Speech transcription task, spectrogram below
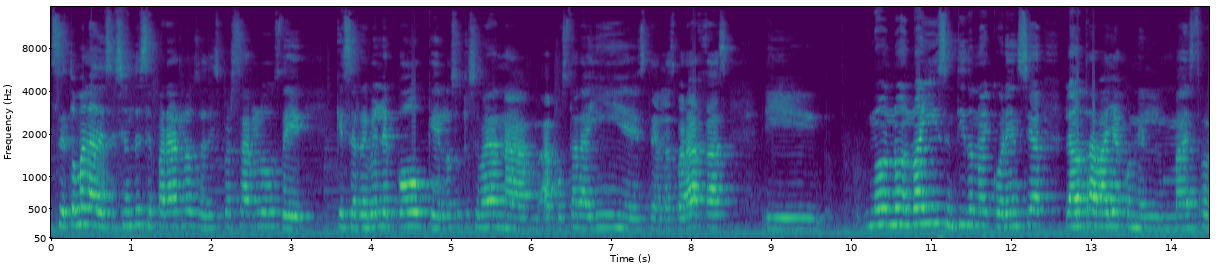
se toma la decisión de separarlos, de dispersarlos, de que se revele Poe, que los otros se vayan a, apostar ahí este, a las barajas y no, no, no hay sentido, no hay coherencia. La otra vaya con el maestro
